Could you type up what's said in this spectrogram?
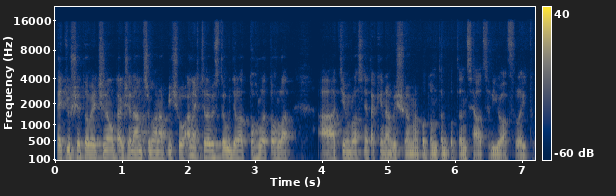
Teď už je to většinou tak, že nám třeba napíšou, a nechtěli byste udělat tohle, tohle, a tím vlastně taky navyšujeme potom ten potenciál celého affiliateu.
